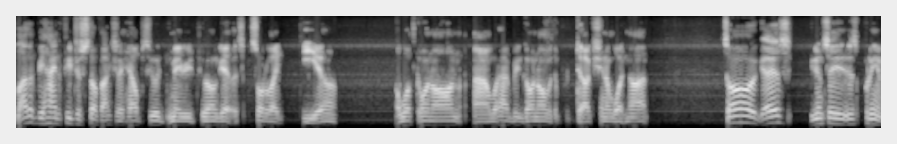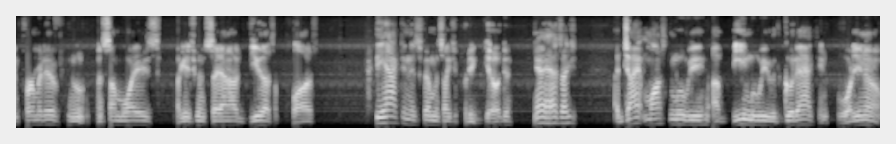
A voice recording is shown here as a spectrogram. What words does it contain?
A lot of the behind the features stuff actually helps you maybe to get a sort of idea of what's going on, uh, what has been going on with the production and whatnot. So I guess you can say it's pretty informative in, in some ways. I guess you can say I view that as a plus. The acting in this film is actually pretty good. Yeah, it has actually a giant monster movie, a B movie with good acting. What do you know?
